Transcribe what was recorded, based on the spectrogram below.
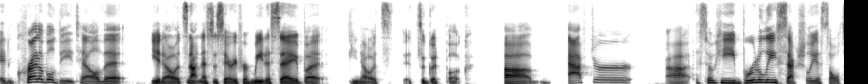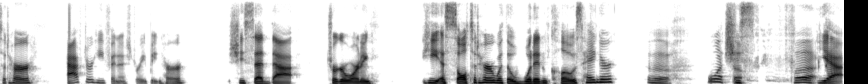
incredible detail that, you know, it's not necessary for me to say, but you know, it's it's a good book. Um after uh so he brutally sexually assaulted her After he finished raping her, she said that, trigger warning, he assaulted her with a wooden clothes hanger. Ugh. What She's- the fuck? Yeah.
